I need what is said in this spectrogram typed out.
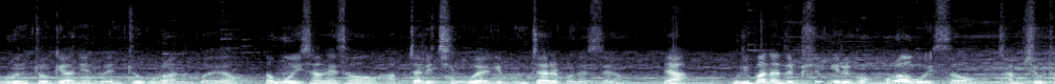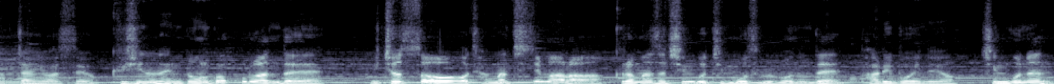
오른쪽이 아닌 왼쪽으로 하는 거예요. 너무 이상해서 앞자리 친구에게 문자를 보냈어요. 야, 우리 반 애들 필기를 거꾸로 하고 있어. 잠시 후 답장이 왔어요. 귀신은 행동을 거꾸로 한대. 미쳤어. 장난치지 마라. 그러면서 친구 뒷모습을 보는데 발이 보이네요. 친구는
